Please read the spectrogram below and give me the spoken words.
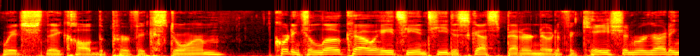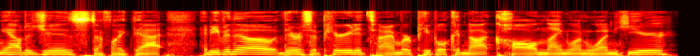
which they called the perfect storm. According to Loco, AT&T discussed better notification regarding outages, stuff like that. And even though there was a period of time where people could not call 911 here,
